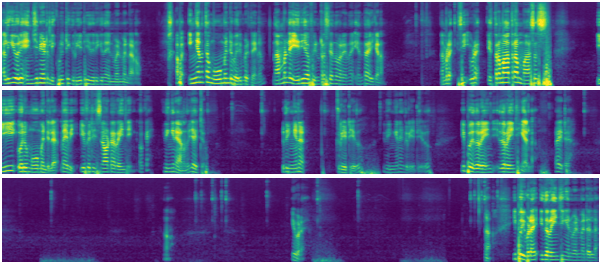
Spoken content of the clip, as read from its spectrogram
അല്ലെങ്കിൽ ഒരു എഞ്ചിനീയർ ലിക്വിഡിറ്റി ക്രിയേറ്റ് ചെയ്തിരിക്കുന്ന എൻവൺമെന്റ് ആണോ? അപ്പോൾ ഇങ്ങനത്തെ മൂവ്മെന്റ് വരുമ്പോഴത്തേനും നമ്മുടെ ഏരിയ ഓഫ് ഇൻട്രസ്റ്റ് എന്ന് പറയുന്നത് എന്തായിരിക്കണം? നമ്മുടെ സി ഇവിടെ എത്രമാത്രം മാസസ് ഈ ഒരു മൂവ്മെന്റിൽ may be if it is not a ranging okay ഇതിങ്ങനെയാണെന്ന് വിചാരിച്ചു. ഇതിങ്ങനെ ക്രിയേറ്റ് ചെയ്തു. ഇതിങ്ങനെ ക്രിയേറ്റ് ചെയ്തു. ഇപ്പോൾ ഇത് റേഞ്ച് ഇത് റേഞ്ചിങ് അല്ല. റൈറ്റ് ആ. ഇവിടെ. ആ. ഇപ്പോൾ ഇവിടെ ഇത് റേഞ്ചിങ് എൻവയൺമെന്റ് അല്ല.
